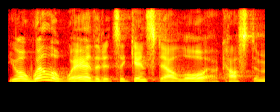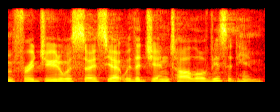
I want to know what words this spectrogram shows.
you are well aware that it's against our law, our custom, for a Jew to associate with a Gentile or visit him.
